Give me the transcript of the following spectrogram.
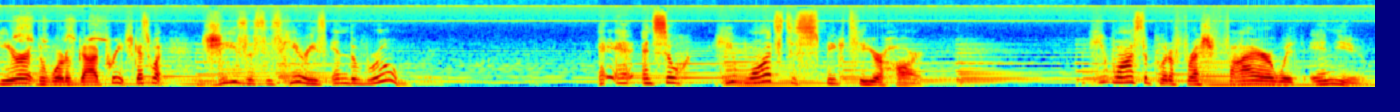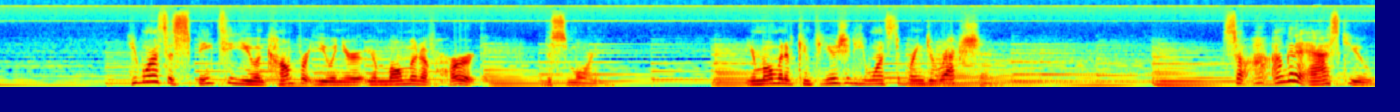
hear the word of God preached. Guess what? Jesus is here, he's in the room. And, and so he wants to speak to your heart. He wants to put a fresh fire within you. He wants to speak to you and comfort you in your, your moment of hurt this morning. Your moment of confusion, He wants to bring direction. So I, I'm going to ask you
